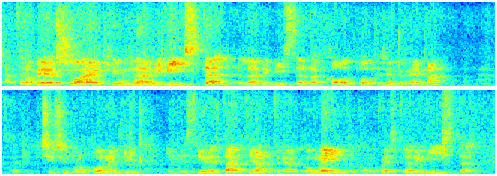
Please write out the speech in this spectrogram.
attraverso anche una rivista la rivista ha raccolto ad esempio ma ci si propone di investire tanti altri argomenti con questa rivista,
